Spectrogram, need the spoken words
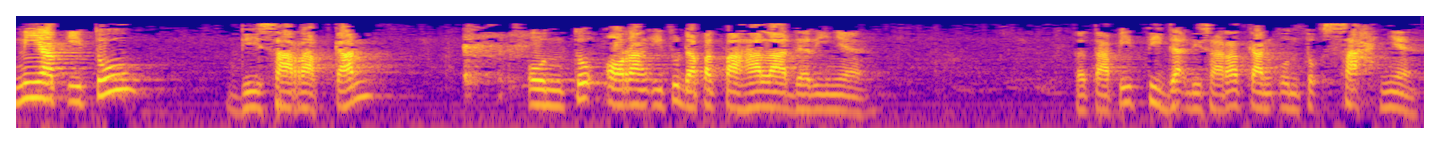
niat itu disyaratkan untuk orang itu dapat pahala darinya. Tetapi tidak disyaratkan untuk sahnya.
